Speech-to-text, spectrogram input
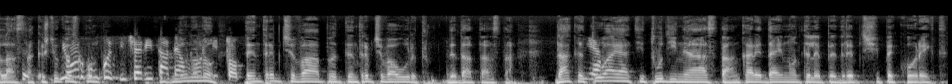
la asta. Că știu Eu că oricum spun... cu sinceritate nu, nu, nu. Te întreb, ceva, te întreb ceva urât de data asta. Dacă Ia. tu ai atitudinea asta în care dai notele pe drept și pe corect,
